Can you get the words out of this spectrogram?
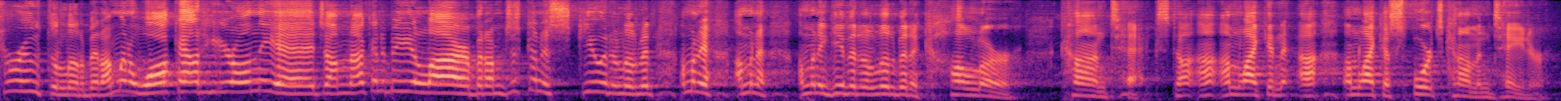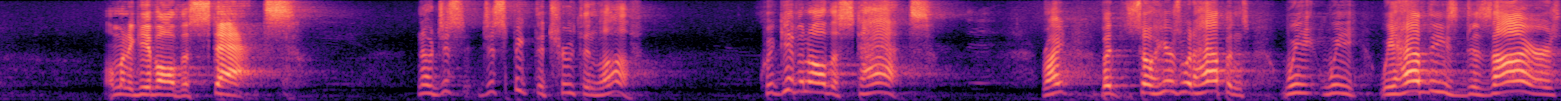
truth a little bit. I'm going to walk out here on the edge. I'm not going to be a liar, but I'm just going to skew it a little bit. I'm going to, I'm going to, I'm going to give it a little bit of color, context. I, am like an, I'm like a sports commentator. I'm going to give all the stats. No, just, just speak the truth in love. Quit giving all the stats right? But so here's what happens we, we, we have these desires,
